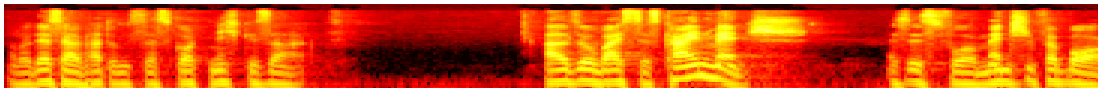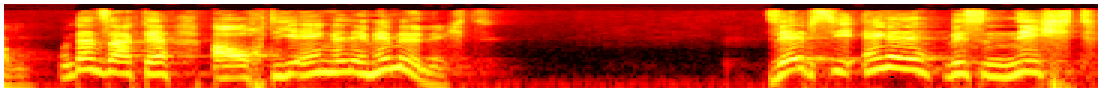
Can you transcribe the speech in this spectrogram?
Aber deshalb hat uns das Gott nicht gesagt. Also weiß das kein Mensch. Es ist vor Menschen verborgen. Und dann sagt er, auch die Engel im Himmel nicht. Selbst die Engel wissen nicht,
